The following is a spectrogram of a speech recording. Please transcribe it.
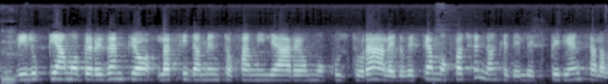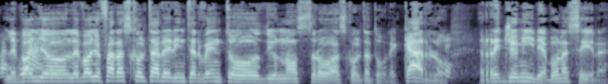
Sviluppiamo per esempio l'affidamento familiare omoculturale dove stiamo facendo anche delle esperienze all'avanguardia. Le voglio, le voglio far ascoltare l'intervento di un nostro ascoltatore. Carlo, sì. Reggio Emilia, buonasera.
